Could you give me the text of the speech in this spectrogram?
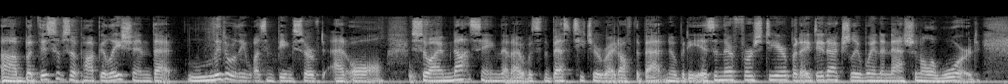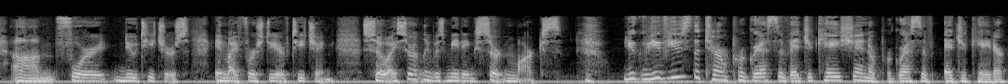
Um, but this was a population that literally wasn't being served at all. So I'm not saying that I was the best teacher right off the bat. Nobody is in their first year, but I did actually win a national award um, for new teachers in my first year of teaching. So certainly was meeting certain marks. You, have used the term progressive education or progressive educator.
